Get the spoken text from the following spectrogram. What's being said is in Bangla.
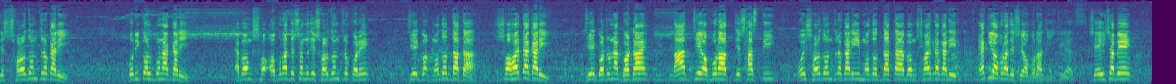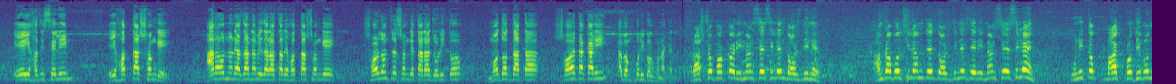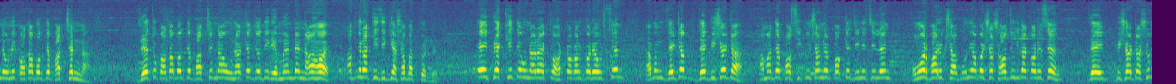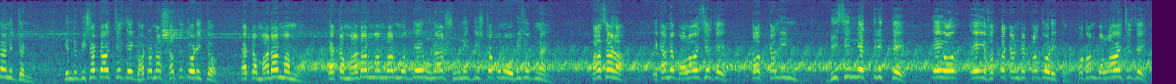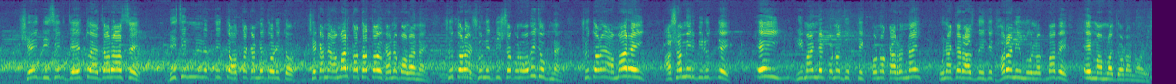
যে ষড়যন্ত্রকারী পরিকল্পনাকারী এবং অপরাধের সঙ্গে যে ষড়যন্ত্র করে যে মদতদাতা সহায়তাকারী যে ঘটনা ঘটায় তার যে অপরাধ যে শাস্তি ওই ষড়যন্ত্রকারী মদতদাতা এবং সহায়তাকারীর একই অপরাধে সে অপরাধী। সেই হিসাবে এই হাজি সেলিম এই হত্যার সঙ্গে আরও অন্য রেজার নামে যারা তার হত্যার সঙ্গে ষড়যন্ত্রের সঙ্গে তারা জড়িত মদতদাতা সহায়তাকারী এবং পরিকল্পনাকারী। রাষ্ট্রপক্ষ রিমান্ড চেয়েছিলেন দশ দিনের। আমরা বলছিলাম যে দশ দিনের যে রিমান্ড চেয়েছিলেন, উনি তো বাক প্রতিবন্ধী, উনি কথা বলতে পাচ্ছেন না। যেহেতু কথা বলতে পাচ্ছেন না, উনাকে যদি রিমান্ডে না হয়, আপনারা কি জিজ্ঞাসাবাদ করবেন? এই প্রেক্ষিতে ওনারা একটু হট্টগোল করে উঠছেন এবং যেটা, যে বিষয়টা আমাদের প্রসিকিউশনের পক্ষে যিনি ছিলেন, ওমর ফারুক সাহেব, উনি অবশ্য সহযোগিতা করেছেন যে এই বিষয়টা শুনানির জন্য। কিন্তু বিষয়টা হচ্ছে যে ঘটনার সাথে জড়িত একটা মার্ডার মামলা। একটা মার্ডার মামলার মধ্যে উনার সুনির্দিষ্ট কোনো অভিযোগ নাই। তাছাড়া এখানে বলা হয়েছে যে তৎকালীন ডিসির নেতৃত্বে এই এই হত্যাকাণ্ডটা জড়িত। তখন বলা হয়েছে যে সেই ডিসির যেহেতু এজারা আছে ডিসির নেতৃত্বে হত্যাকাণ্ডে জড়িত, সেখানে আমার কথা তো ওখানে বলা নাই। সুতরাং সুনির্দিষ্ট কোনো অভিযোগ নাই। সুতরাং আমার এই আসামির বিরুদ্ধে এই রিমান্ডের কোনো যুক্তি, কোনো কারণ নাই। ওনাকে রাজনৈতিক হরানিমূলকভাবে এই মামলা জড়ানো হয়েছে।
